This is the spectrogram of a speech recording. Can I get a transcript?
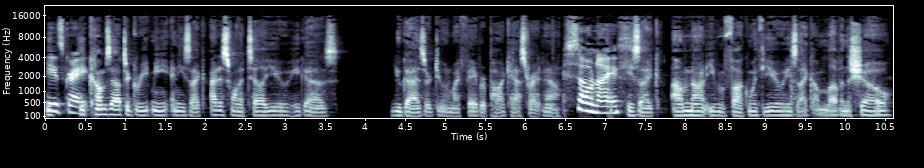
He's great. He comes out to greet me, and he's like, "I just want to tell you." He goes, "You guys are doing my favorite podcast right now." so nice. He's like, "I'm not even fucking with you." He's like, "I'm loving the show."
